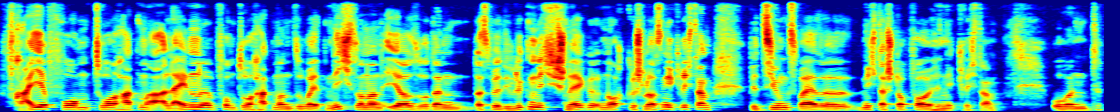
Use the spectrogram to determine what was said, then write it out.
freie vorm Tor hat man, alleine vorm Tor hat man soweit nicht, sondern eher so dann, dass wir die Lücken nicht schnell noch geschlossen gekriegt haben, beziehungsweise nicht das Stoppfoul hingekriegt haben. Und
